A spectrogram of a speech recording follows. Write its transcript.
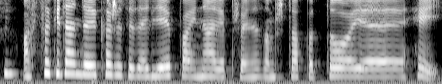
A svaki dan da joj kažete da je lijepa i najljepša i ne znam šta, pa to je, hej.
